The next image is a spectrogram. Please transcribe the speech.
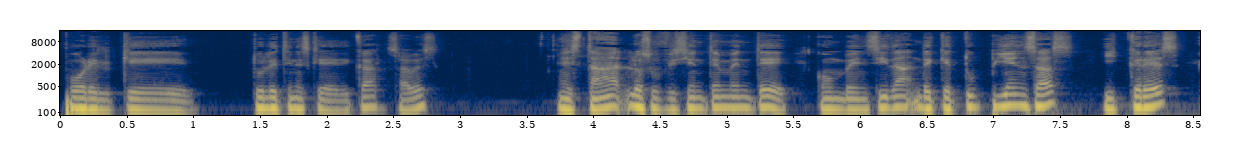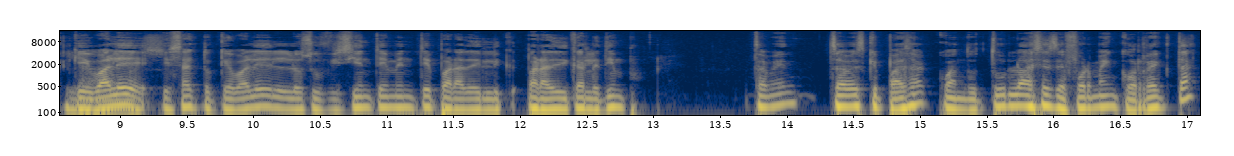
por el que tú le tienes que dedicar, ¿sabes? Está lo suficientemente convencida de que tú piensas y crees que vale, exacto, que vale lo suficientemente para, para dedicarle tiempo. También, ¿sabes qué pasa? Cuando tú lo haces de forma incorrecta,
